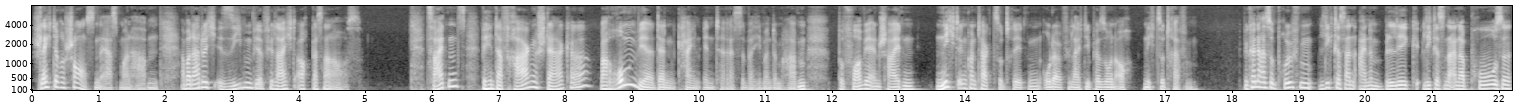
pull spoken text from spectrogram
schlechtere Chancen erstmal haben. Aber dadurch sieben wir vielleicht auch besser aus. Zweitens, wir hinterfragen stärker, warum wir denn kein Interesse bei jemandem haben, bevor wir entscheiden, nicht in Kontakt zu treten oder vielleicht die Person auch nicht zu treffen. Wir können also prüfen, liegt es an einem Blick, liegt es an einer Pose,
